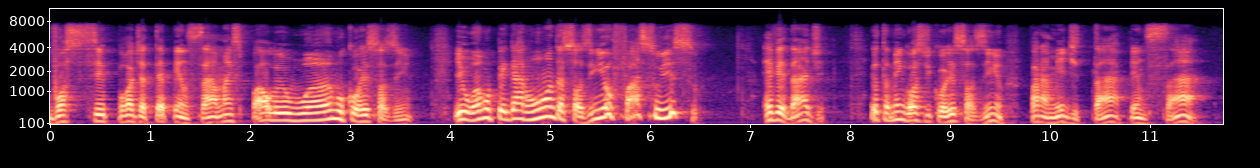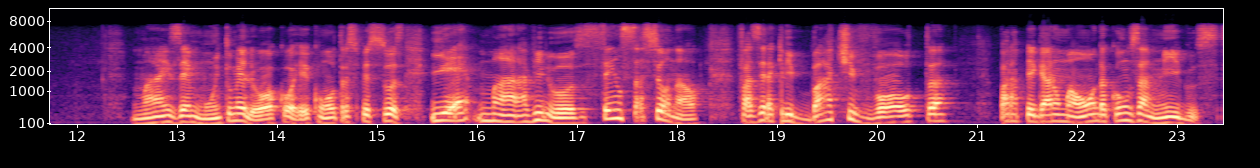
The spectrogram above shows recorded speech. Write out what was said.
Você pode até pensar, mas Paulo, eu amo correr sozinho. Eu amo pegar onda sozinho e eu faço isso. É verdade. Eu também gosto de correr sozinho para meditar, pensar. Mas é muito melhor correr com outras pessoas. E é maravilhoso, sensacional fazer aquele bate-volta para pegar uma onda com os amigos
